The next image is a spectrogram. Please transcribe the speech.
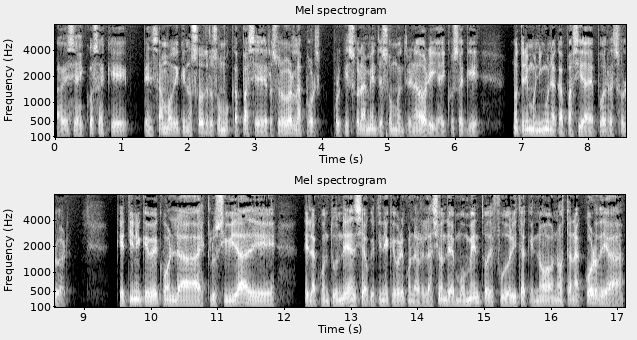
A veces hay cosas que pensamos de que nosotros somos capaces de resolverlas por, porque solamente somos entrenadores y hay cosas que no tenemos ninguna capacidad de poder resolver, que tiene que ver con la exclusividad de, la contundencia o que tiene que ver con la relación de momentos de futbolistas que no, no están acorde a,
